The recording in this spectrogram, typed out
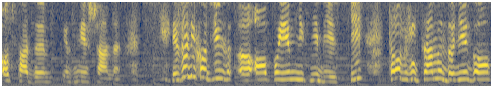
odpady zmieszane. Jeżeli chodzi e, o pojemnik niebieski, to wrzucamy do niego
